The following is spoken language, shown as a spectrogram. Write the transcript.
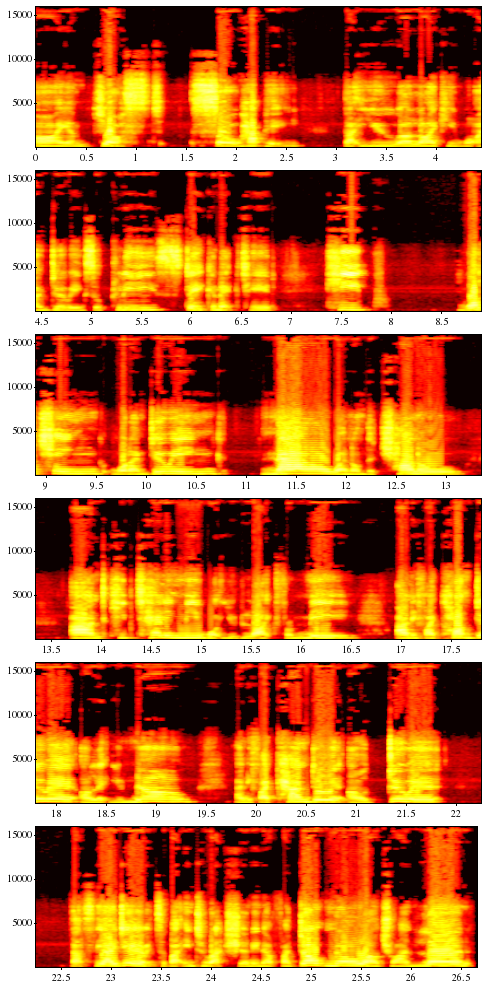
I am just so happy that you are liking what I'm doing. So please stay connected. Keep watching what I'm doing now and on the channel and keep telling me what you'd like from me. And if I can't do it, I'll let you know. And if I can do it, I'll do it. That's the idea. It's about interaction. You know, if I don't know, I'll try and learn.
